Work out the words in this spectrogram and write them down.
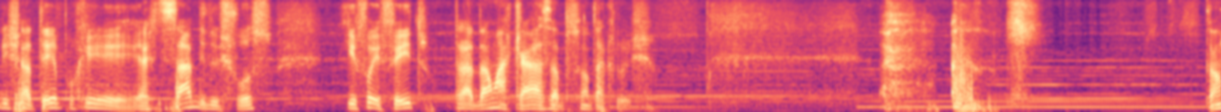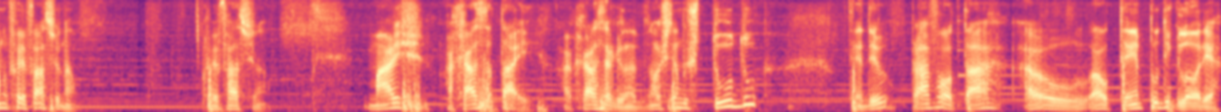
Me chateia porque a gente sabe do esforço que foi feito para dar uma casa para Santa Cruz. Então não foi fácil não. Foi fácil não. Mas a casa está aí, a casa é grande. Nós temos tudo, entendeu? Para voltar ao, ao tempo de glória.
